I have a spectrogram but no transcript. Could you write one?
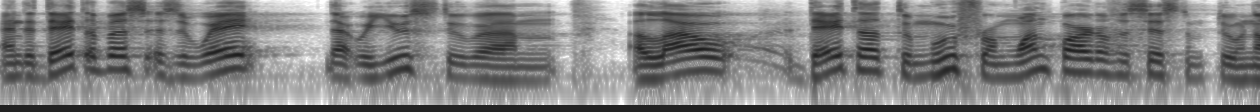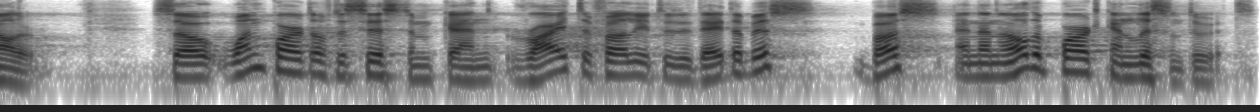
And the data bus is a way that we use to um, allow data to move from one part of the system to another. So one part of the system can write the value to the database bus, and then another part can listen to it.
